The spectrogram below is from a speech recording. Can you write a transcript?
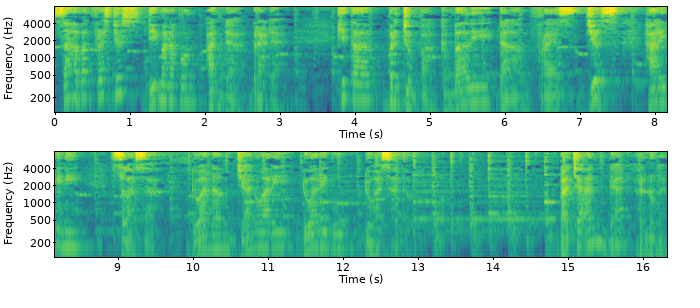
Sahabat Fresh Juice di mana pun Anda berada. Kita berjumpa kembali dalam Fresh Juice Hari ini Selasa 26 Januari 2021 Bacaan dan renungan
